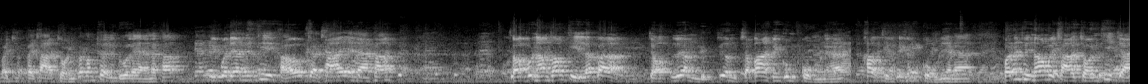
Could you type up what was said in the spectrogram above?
ประชาประชาชนก็ต้องช่วยกันดูแลนะครับ อีกประเด็นหนึ่งที่เขาจะใช้นะครับเจาะผู้นำท้องถิ่นแล้วก็เจาะเรื่องเรื่องชาวบ้านเป็นกลุ่มๆนะฮะเข้าถึงเป็นกลุ่มๆเนี่ยนะเพราะฉะนั้นพี่น้องประชาชนที่จะ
